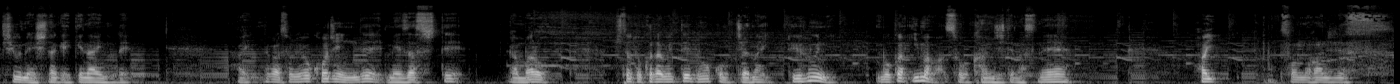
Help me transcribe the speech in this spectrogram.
修練しなきゃいけないので。はい、だからそれを個人で目指して頑張ろう。人と比べてどうこうじゃないというふうに僕は今はそう感じてますね。はい。そんな感じです。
